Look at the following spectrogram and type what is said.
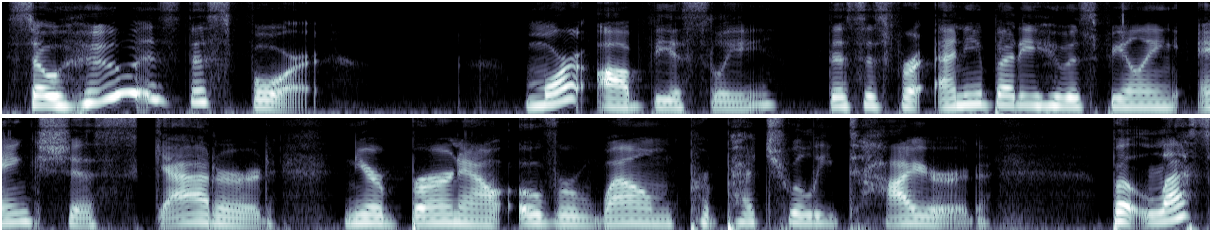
So, who is this for? More obviously, this is for anybody who is feeling anxious, scattered, near burnout, overwhelmed, perpetually tired. But less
